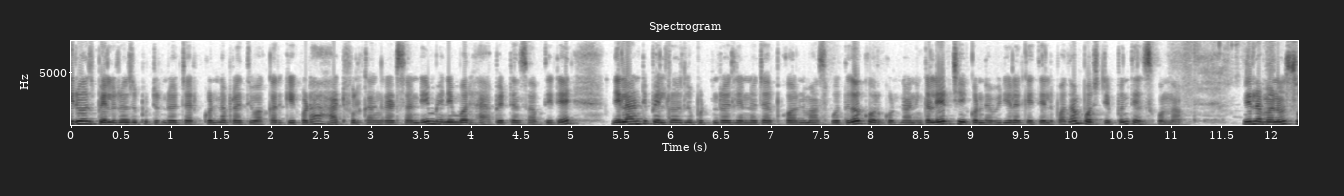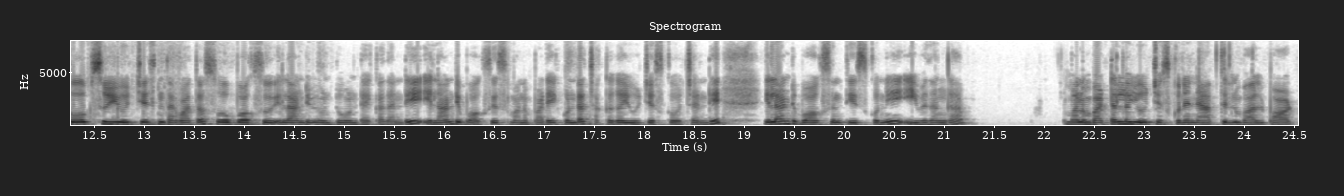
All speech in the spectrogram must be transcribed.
ఈరోజు పెళ్ళి రోజు పుట్టినరోజు జరుపుకున్న ప్రతి ఒక్కరికి కూడా హార్ట్ఫుల్ కంగ్రాట్స్ అండి. Many more happy of the day ఇలాంటి పెళ్ళి రోజులు పుట్టినరోజులు ఎన్నో జరుపుకోవాలని మనస్ఫూర్తిగా కోరుకుంటున్నాను. ఇంకా లేట్ చేయకుండా వీడియోలోకి అయితే వెళ్ళిపోదాం. ఫస్ట్ టిప్ని తెలుసుకుందాం. ఇలా మనం సోప్స్ యూజ్ చేసిన తర్వాత సోప్ బాక్స్ ఇలాంటివి ఉంటూ ఉంటాయి కదండి. ఇలాంటి బాక్సెస్ మనం పడేయకుండా చక్కగా యూజ్ చేసుకోవచ్చండి. ఇలాంటి బాక్స్ని తీసుకొని ఈ విధంగా మనం బట్టల్లో యూజ్ చేసుకునే నాప్తిన్ బాల్ పాట్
